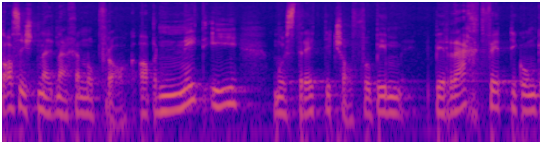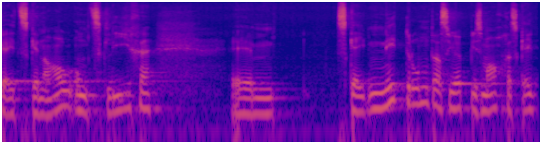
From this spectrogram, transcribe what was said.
Das ist dann nachher noch die Frage. Aber nicht ich muss die Rettung schaffen. beim, bei Rechtfertigung geht es genau um das Gleiche. Ähm, es geht nicht darum, dass ich etwas mache. Es geht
